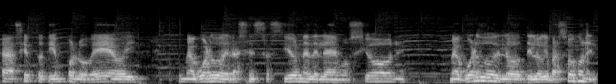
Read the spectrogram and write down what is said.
cada cierto tiempo lo veo y me acuerdo de las sensaciones, de las emociones. Me acuerdo de lo, de lo que pasó con el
